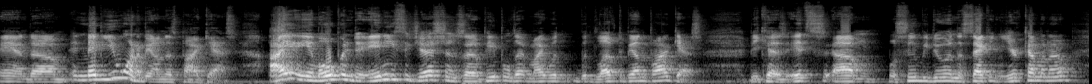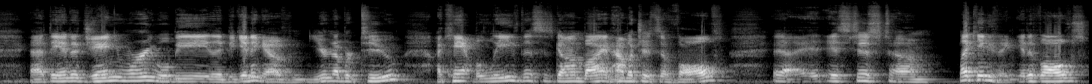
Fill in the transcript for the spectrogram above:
And, um, and maybe you want to be on this podcast. I am open to any suggestions of people that might would, would love to be on the podcast because it's um, we'll soon be doing the second year coming up. At the end of January will be the beginning of year number two. I can't believe this has gone by and how much it's evolved. Uh, it's just um, like anything, it evolves.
